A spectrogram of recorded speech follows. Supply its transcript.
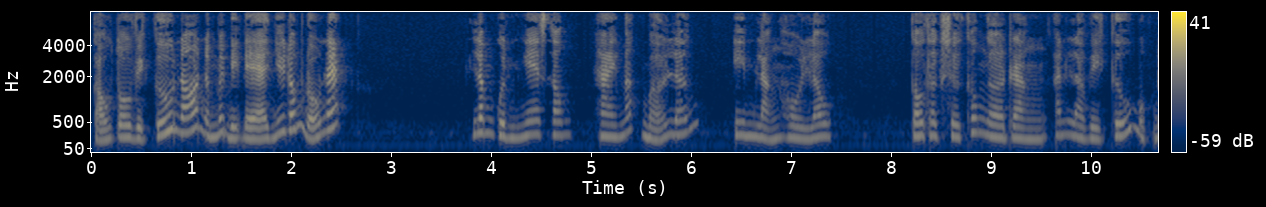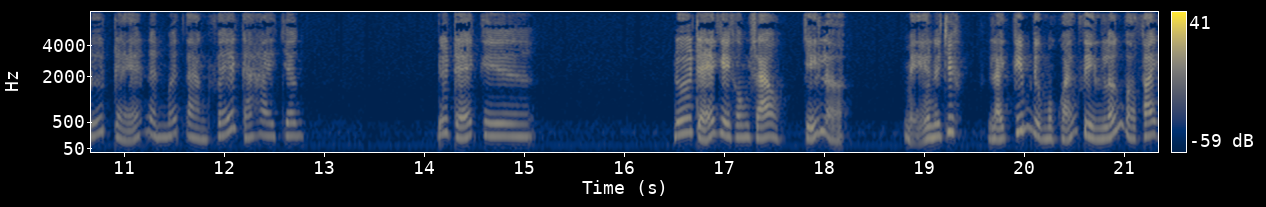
Cậu tôi việc cứu nó nên mới bị đè dưới đống đổ nát. Lâm Quỳnh nghe xong, hai mắt mở lớn, im lặng hồi lâu. Cậu thật sự không ngờ rằng anh là vì cứu một đứa trẻ nên mới tàn phế cả hai chân. Đứa trẻ kia... Đứa trẻ kia không sao, chỉ là... Mẹ nữa chứ, lại kiếm được một khoản tiền lớn vào tay.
